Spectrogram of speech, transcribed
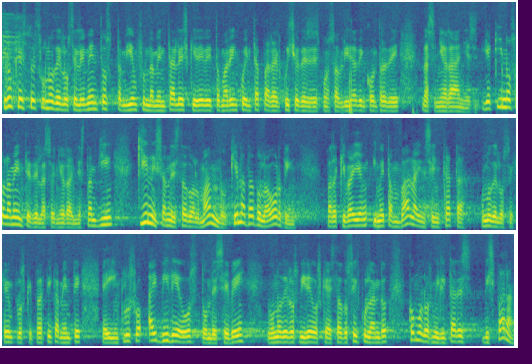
Creo que esto es uno de los elementos también fundamentales que debe tomar en cuenta para el juicio de responsabilidad en contra de la señora Áñez. Y aquí no solamente de la señora Áñez, también quiénes han estado al mando, quién ha dado la orden para que vayan y metan bala en Sencata, uno de los ejemplos que prácticamente, e incluso hay videos donde se ve, uno de los videos que ha estado circulando, cómo los militares disparan.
